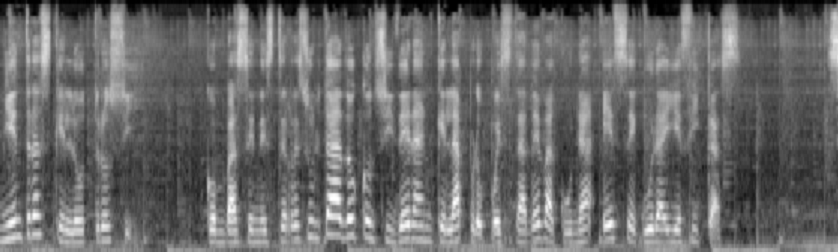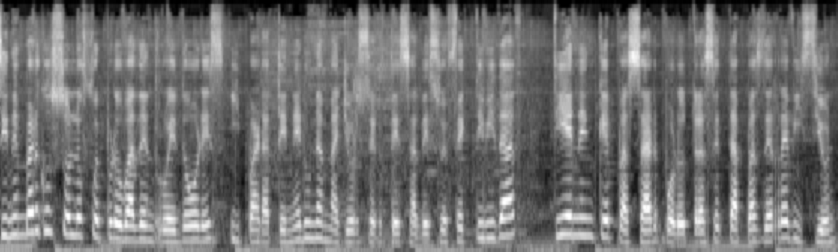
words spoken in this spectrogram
mientras que el otro sí. Con base en este resultado, consideran que la propuesta de vacuna es segura y eficaz. Sin embargo, solo fue probada en roedores y para tener una mayor certeza de su efectividad, tienen que pasar por otras etapas de revisión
